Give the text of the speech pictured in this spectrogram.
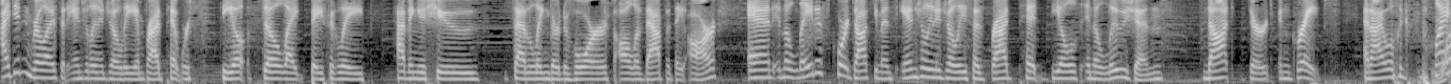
I didn't realize that Angelina Jolie and Brad Pitt were still still like basically having issues, settling their divorce, all of that, but they are. And in the latest court documents, Angelina Jolie says Brad Pitt deals in illusions, not dirt and grapes. And I will explain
